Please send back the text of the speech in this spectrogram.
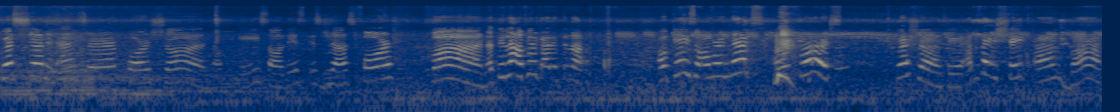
question and answer portion. Okay, so this is just for fun. Atila, feel ka Atila. Okay, so our next, our first question. Sige, ato tayo i-shake ang box.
